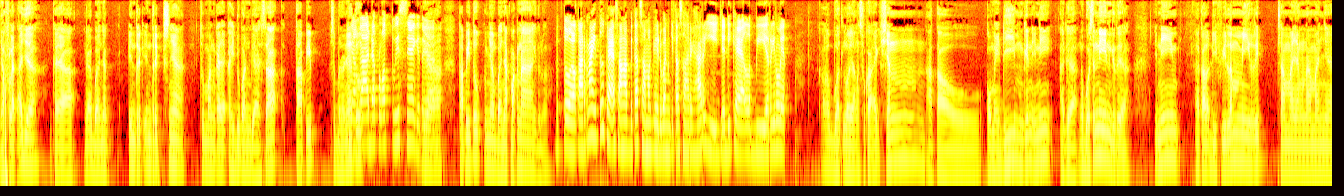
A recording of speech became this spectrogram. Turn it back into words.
ya flat aja kayak nggak banyak intrik-intriksnya cuman kayak kehidupan biasa tapi sebenarnya itu nggak ada plot twistnya gitu ya. ya tapi itu punya banyak makna gitu loh Betul, karena itu kayak sangat dekat sama kehidupan kita sehari-hari. Jadi kayak lebih relate. Kalau buat lo yang suka action atau komedi mungkin ini agak ngebosenin gitu ya. Ini eh, kalau di film mirip sama yang namanya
